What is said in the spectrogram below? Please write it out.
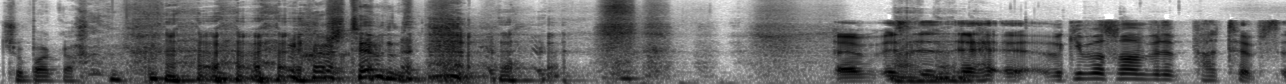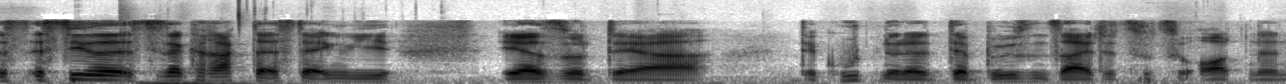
Chewbacca. ja, stimmt. Ähm, ist, Nein, nein. äh, äh, gib uns mal bitte ein paar Tipps. Ist, ist, diese, ist dieser Charakter, ist der irgendwie eher so der, der guten oder der bösen Seite zuzuordnen?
